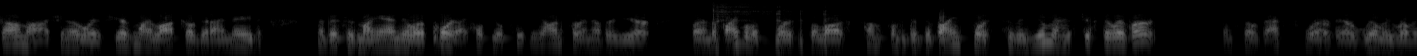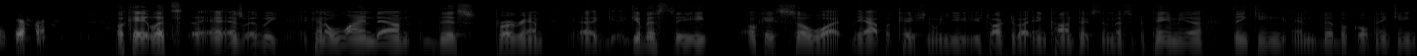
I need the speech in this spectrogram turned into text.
Shamash. In other words, here's my law code that I made. This is my annual report. I hope you'll keep me on for another year. But in the Bible, of course, the laws come from the divine source to the human. It's just the reverse. And so that's where they're really, really different. Okay, let's, as, as we kind of wind down this program, uh, give us the okay, so what? The application, when you, you talked about in context in Mesopotamia thinking and biblical thinking,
